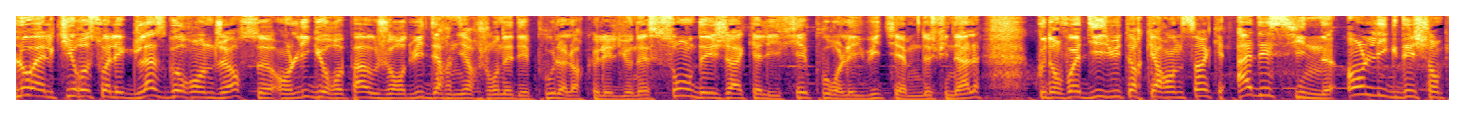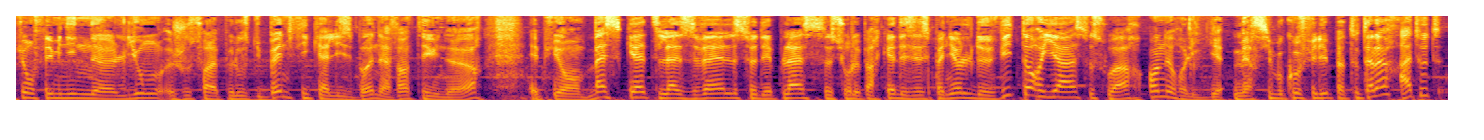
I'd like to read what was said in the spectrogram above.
L'OL qui reçoit les Glasgow Rangers en Ligue Europa aujourd'hui, dernière journée des poules, alors que les Lyonnais sont déjà qualifiés pour les huitièmes de finale. Coup d'envoi 18h45 à Dessine. En Ligue des Champions féminines, Lyon joue sur la pelouse du Benfica Lisbonne à 21h. Et puis en basket, l'Asvel se déplace sur le parquet des Espagnols de Vitoria ce soir en Euroleague. Merci beaucoup Philippe, à tout à l'heure. À toutes.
